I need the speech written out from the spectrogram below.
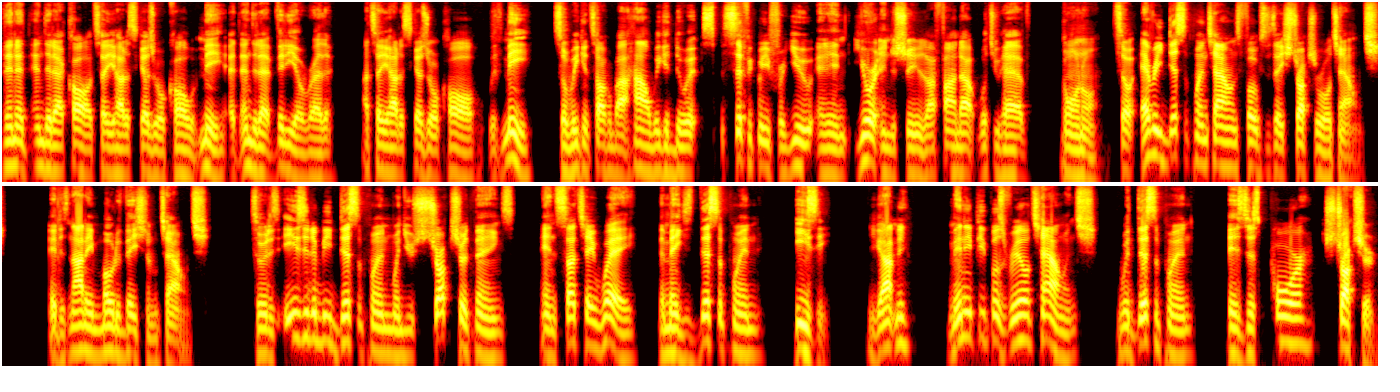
Then at the end of that call, I'll tell you how to schedule a call with me. At the end of that video, rather, I'll tell you how to schedule a call with me so we can talk about how we can do it specifically for you and in your industry as I find out what you have going on. So every discipline challenge, folks, is a structural challenge. It is not a motivational challenge. So it is easy to be disciplined when you structure things in such a way that makes discipline easy. You got me? Many people's real challenge with discipline is just poor structure.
